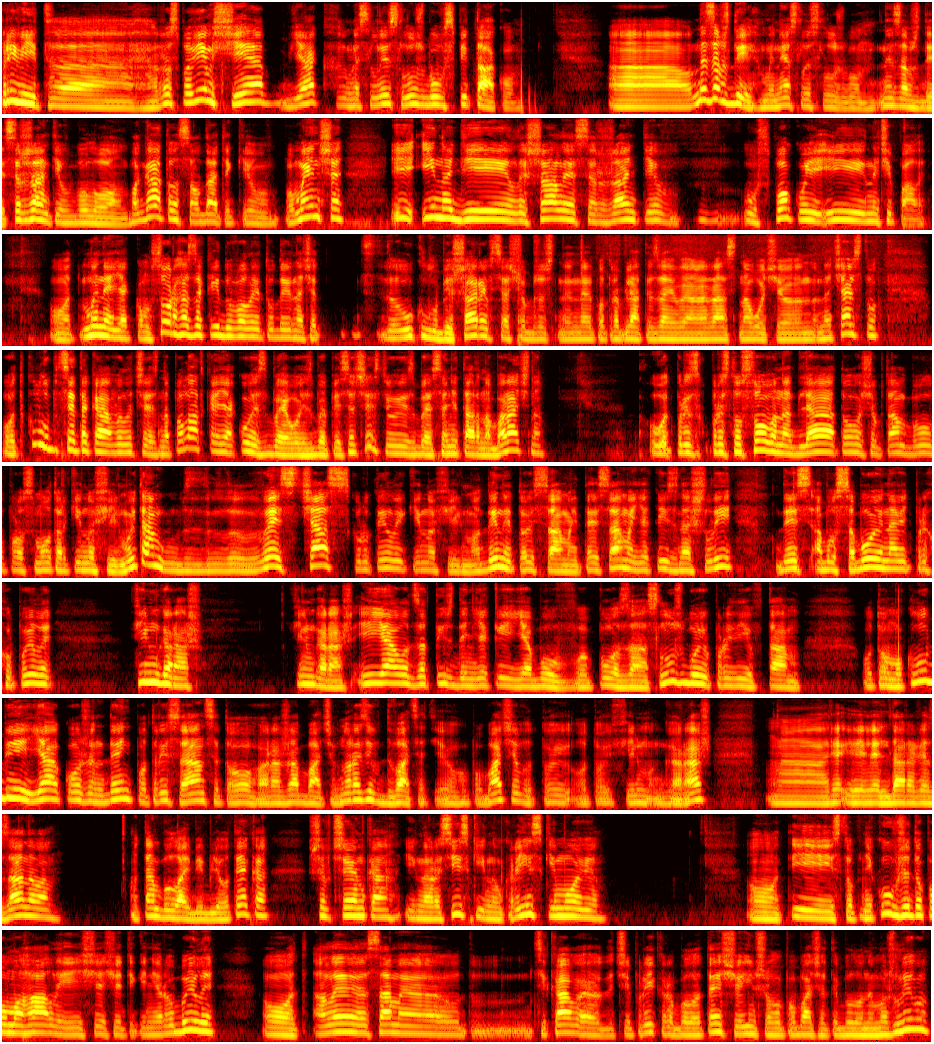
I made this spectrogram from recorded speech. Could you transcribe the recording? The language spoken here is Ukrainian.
Привіт! Е, Розповім ще, як несли службу в Спітаку. Е, Не завжди ми несли службу. Не завжди. Сержантів було багато, солдатиків поменше, і іноді лишали сержантів у спокої і не чіпали. От. Мене як комсорга закидували туди, значить, у клубі шарився, щоб не потрапляти зайвий раз на очі начальству. От клуб це така величезна палатка, як ОСБ, ОСБ 56, ОСБ санітарно-барачна. От, пристосована для того, щоб там був просмотр кінофільму. І там весь час скрутили кінофільм. Один і той самий, той самий, який знайшли десь або з собою навіть прихопили. Фільм Гараж. Фільм Гараж. І я от за тиждень, який я був поза службою, провів там у тому клубі, я кожен день по три сеанси того гаража бачив. Ну, разів 20 я його побачив, отой, отой фільм Гараж Ельдара Рязанова. Там була і бібліотека Шевченка, і на російській, і на українській мові. От, і Стопніку вже допомагали, і ще що тільки не робили. От, але саме цікаве чи прикро було те, що іншого побачити було неможливо.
